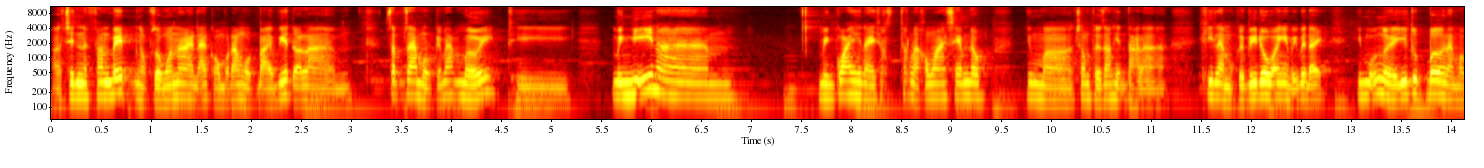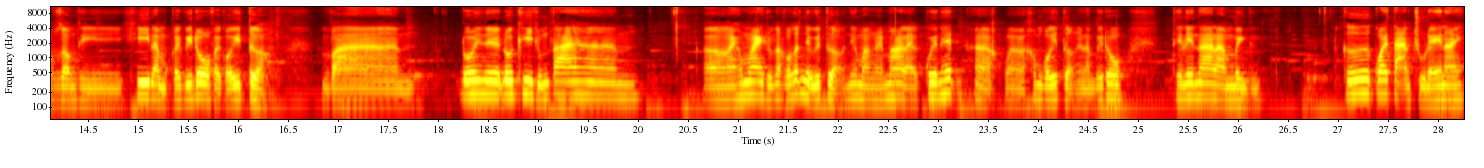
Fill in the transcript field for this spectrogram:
ở trên fanpage Ngọc Dùng Online đã có một đăng một bài viết đó là sắp ra một cái map mới. Thì mình nghĩ là mình quay này chắc, chắc là không ai xem đâu. Nhưng mà trong thời gian hiện tại là khi làm một cái video anh em biết đấy thì mỗi người youtuber làm Ngọc Rồng thì khi làm một cái video phải có ý tưởng. Và đôi đôi khi chúng ta uh, ngày hôm nay chúng ta có rất nhiều ý tưởng nhưng mà ngày mai lại quên hết hoặc là không có ý tưởng để làm video. Thế nên ra là mình cứ quay tạm chủ đề này.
